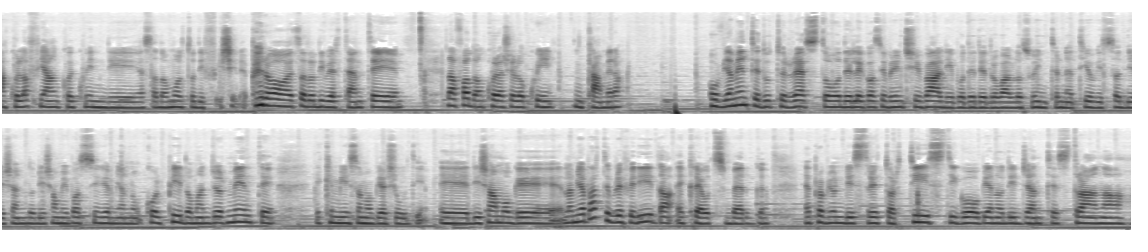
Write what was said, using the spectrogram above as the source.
a quello a fianco e quindi è stato molto difficile, però è stato divertente. La foto ancora ce l'ho qui in camera. Ovviamente tutto il resto delle cose principali potete trovarlo su internet, io vi sto dicendo diciamo i posti che mi hanno colpito maggiormente e che mi sono piaciuti. E diciamo che la mia parte preferita è Kreuzberg, è proprio un distretto artistico pieno di gente strana,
